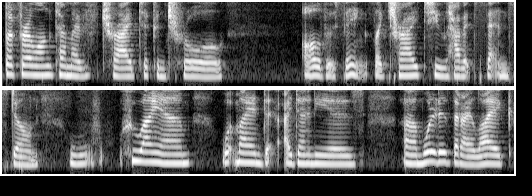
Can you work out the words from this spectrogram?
but for a long time, I've tried to control all of those things, like try to have it set in stone who I am, what my identity is, um, what it is that I like,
